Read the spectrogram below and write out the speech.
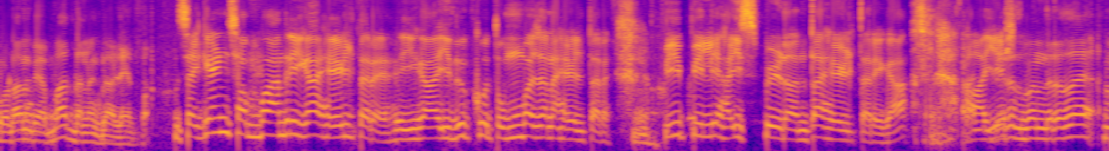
ಕೊಡಂಬಿ ಹಬ್ಬ ದನಗದಾಳಿ ಹಬ್ಬ. ಸೆಕೆಂಡ್ಸ್ ಹಬ್ಬ ಅಂದ್ರೆ ಈಗ ಹೇಳ್ತಾರೆ ಈಗ ಇದಕ್ಕೂ ತುಂಬಾ ಜನ ಹೇಳ್ತಾರೆ ಪಿಪಿಲಿ ಹೈ ಸ್ಪೀಡ್ ಅಂತ ಹೇಳ್ತಾರೆ ಈಗ. ಆ, ಎಷ್ಟ್- ಬಂದಿರೋದೇ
